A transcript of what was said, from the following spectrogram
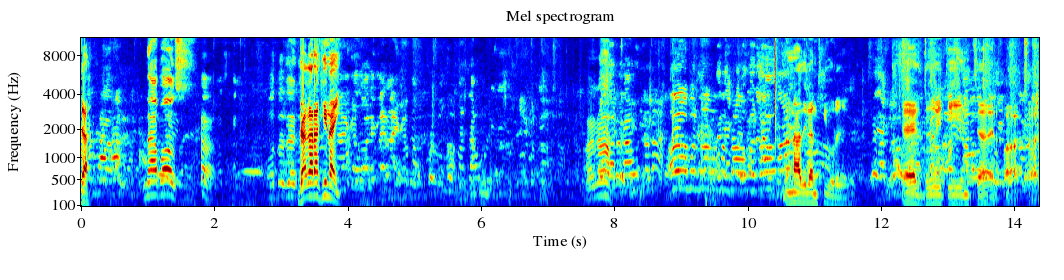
যা। না বস। জায়গা রাখি নাই। না দিলাম, কি করে এক, দুই, তিন, চার, পাঁচ, ছয়।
